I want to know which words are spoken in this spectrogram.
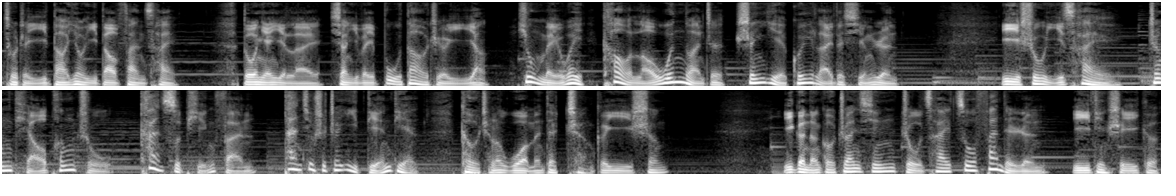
做着一道又一道饭菜，多年以来像一位布道者一样，用美味犒劳温暖着深夜归来的行人。一蔬一菜，蒸调烹煮，看似平凡。但就是这一点点，构成了我们的整个一生。一个能够专心煮菜做饭的人，一定是一个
